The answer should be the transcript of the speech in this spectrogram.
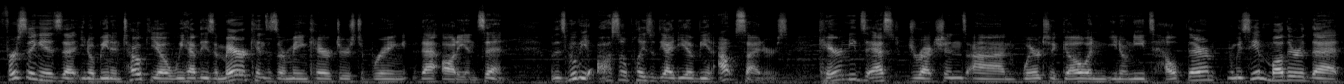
First thing is that, you know, being in Tokyo, we have these Americans as our main characters to bring that audience in. But this movie also plays with the idea of being outsiders. Karen needs to ask directions on where to go and, you know, needs help there. And we see a mother that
